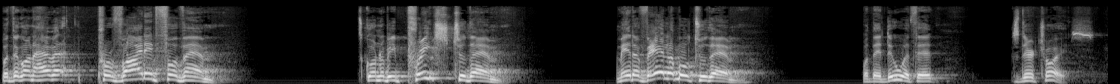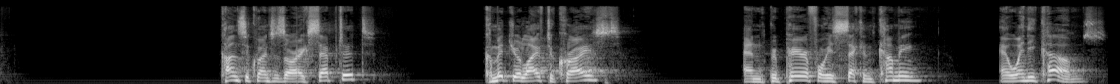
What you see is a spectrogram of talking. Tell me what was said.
but they're going to have it provided for them. It's going to be preached to them, made available to them. What they do with it is their choice. Consequences are accepted. Commit your life to Christ and prepare for his second coming. And when he comes,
